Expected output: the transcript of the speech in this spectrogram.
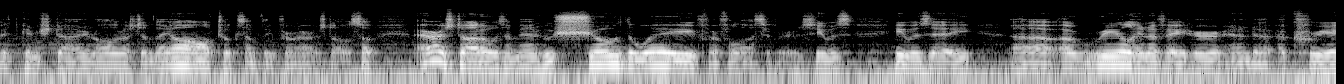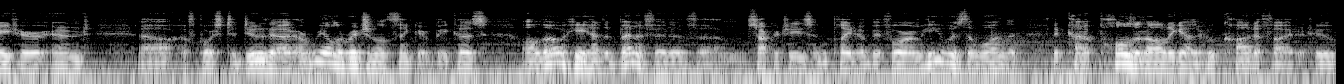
Wittgenstein and all the rest of them, they all took something from Aristotle. So Aristotle was a man who showed the way for philosophers. He was he was a uh, a real innovator and a, a creator, and uh, of course, to do that, a real original thinker. Because although he had the benefit of um, Socrates and Plato before him, he was the one that, that kind of pulled it all together, who codified it, who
